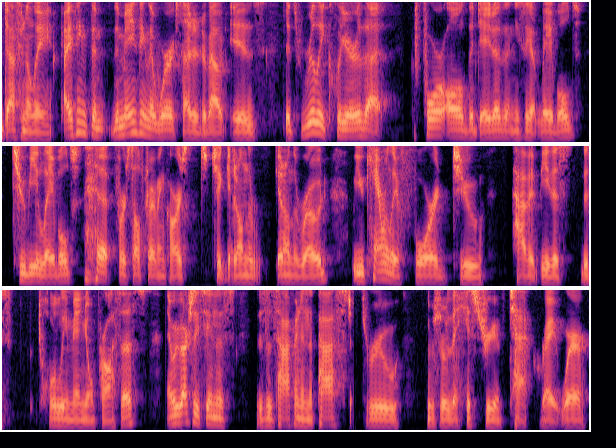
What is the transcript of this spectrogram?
definitely. I think the the main thing that we're excited about is it's really clear that for all the data that needs to get labeled to be labeled for self-driving cars to get on the get on the road, you can't really afford to have it be this this totally manual process. And we've actually seen this this has happened in the past through, through sort of the history of tech, right? Where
